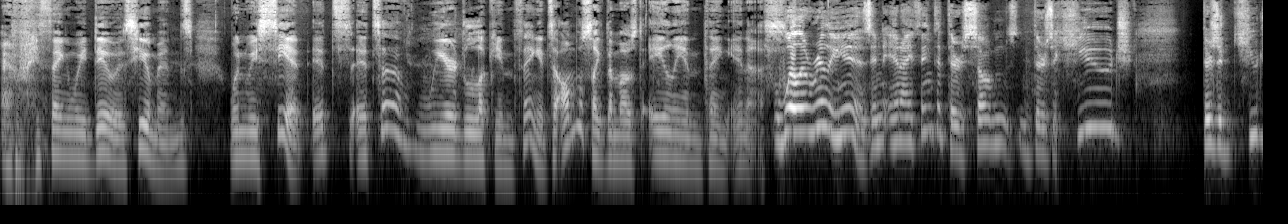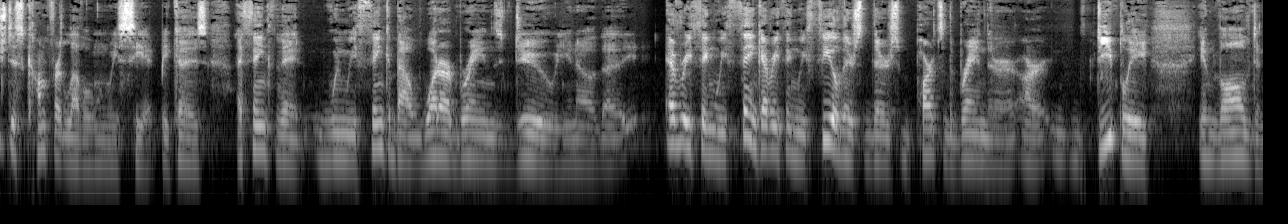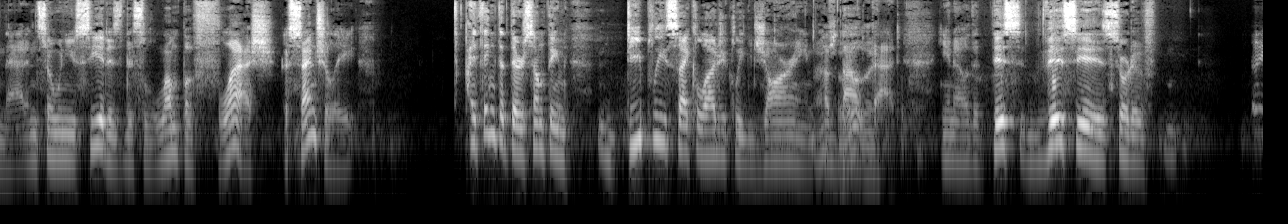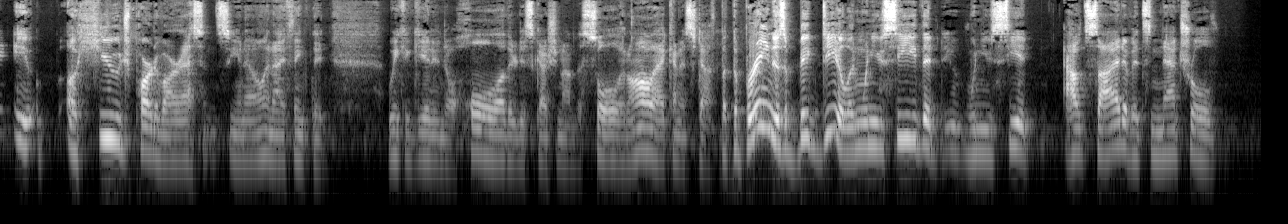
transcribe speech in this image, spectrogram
everything we do as humans, when we see it, it's it's a weird looking thing. It's almost like the most alien thing in us. Well, it really is, and and I think that there's some there's a huge there's a huge discomfort level when we see it because I think that when we think about what our brains do, you know, the everything we think, everything we feel, there's there's parts of the brain that are, are deeply involved in that. And so when you see it as this lump of flesh, essentially, I think that there's something deeply psychologically jarring Absolutely. about that. You know, that this this is sort of a, a huge part of our essence, you know, and I think that we could get into a whole other discussion on the soul and all that kind of stuff. But the brain is a big deal, and when you see that, when you see it outside of its natural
